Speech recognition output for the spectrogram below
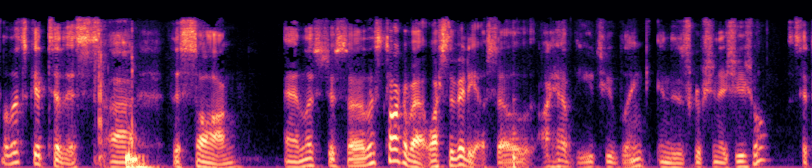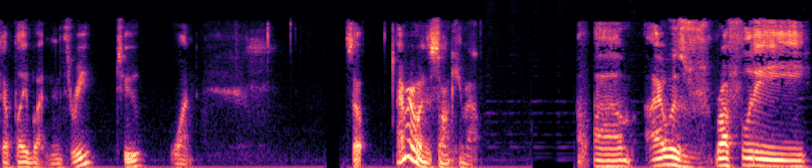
well, let's get to this uh, this song and let's just uh, let's talk about it. watch the video. So I have the YouTube link in the description as usual. Let's hit the play button in three, two, one. So I remember when the song came out. Um, I was roughly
